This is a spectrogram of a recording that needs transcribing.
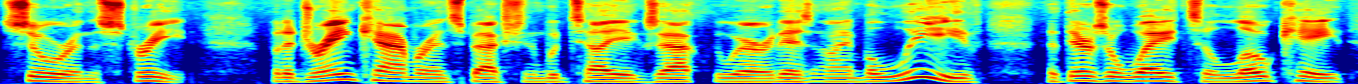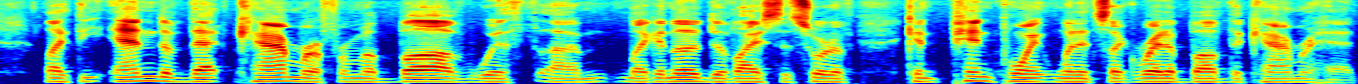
sewer in the street. But a drain camera inspection would tell you exactly where it is. And I believe that there's a way to locate like the end of that camera from above with um, like another device that sort of can pinpoint when it's like right above the camera head.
